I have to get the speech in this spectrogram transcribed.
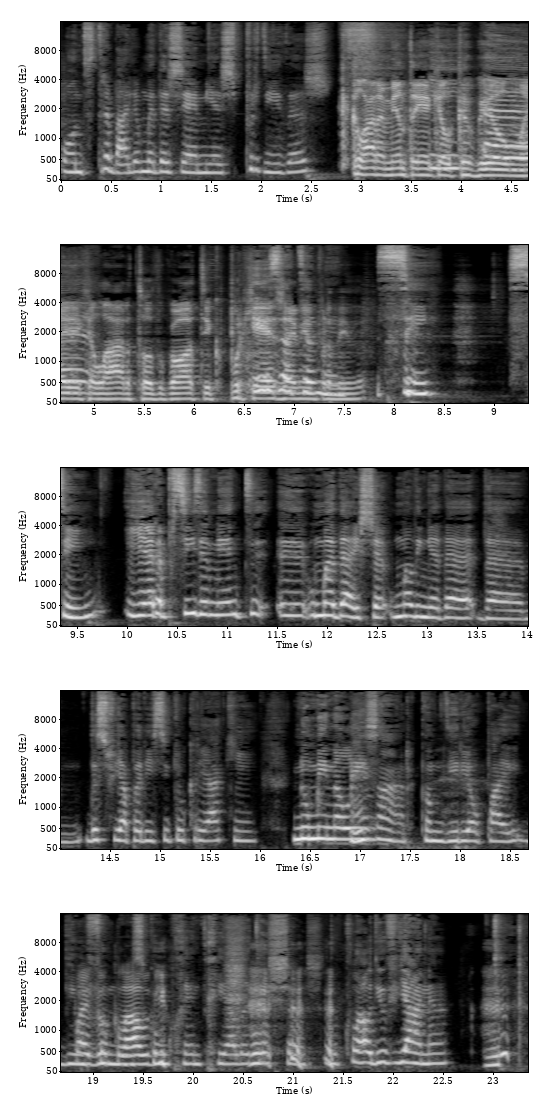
onde trabalha uma das gêmeas perdidas. Que claramente tem aquele e, cabelo, uh... meio aquele ar todo gótico, porque Exatamente. é a gêmea perdida. Sim, sim. E era precisamente uh, uma deixa, uma linha da, da, da Sofia Aparício que eu queria aqui nominalizar, como diria o pai de um pai famoso Cláudio. concorrente reality shows, do Cláudio Viana.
